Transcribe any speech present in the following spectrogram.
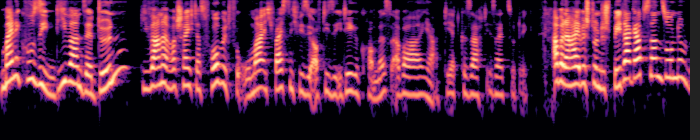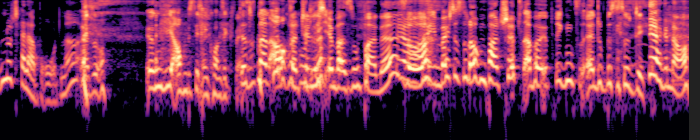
Meine Cousinen, die waren sehr dünn, die waren dann wahrscheinlich das Vorbild für Oma. Ich weiß nicht, wie sie auf diese Idee gekommen ist, aber ja, die hat gesagt, ihr seid zu dick. Aber eine halbe Stunde später gab es dann so ein Nutella-Brot, ne? Also irgendwie auch ein bisschen inkonsequent. Das ist dann auch natürlich immer super, ne? Ja. So, möchtest du noch ein paar Chips, aber übrigens, äh, du bist zu dick. Ja, genau.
